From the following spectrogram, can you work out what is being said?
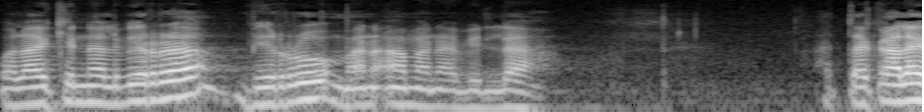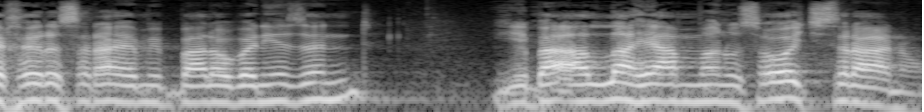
ወላኪን አልቢረ ቢሩ መን አመነ ቢላህ። አጠቃላይ ኸይር ስራ የሚባለው በእኔ ዘንድ በአላህ ያመኑ ሰዎች ስራ ነው።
